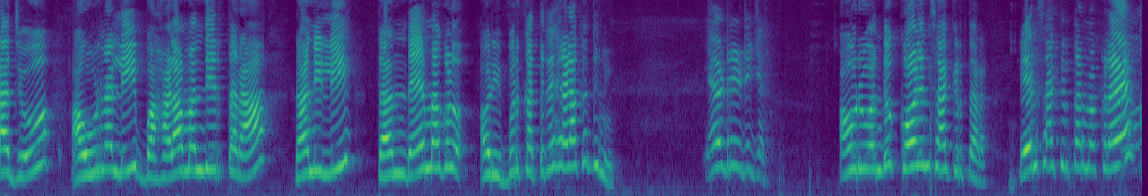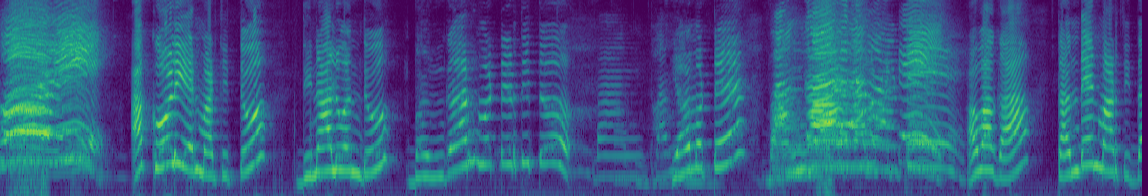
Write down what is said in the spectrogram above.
ರಾಜು ಆ ಊರಿನಲ್ಲಿ ಬಹಳ ಮಂದಿ ಇರ್ತಾರ. ನಾನಿಲ್ಲಿ ತಂದೆ ಮಗಳು ಅವ್ರಿಬ್ಬರ ಕತೆ ಹೇಳಕತ್ತೀನಿ. ಹೇಳ್ರಿ ಟೀಚರ್. ಅವರು ಒಂದು ಕೋಳಿನ ಸಾಕಿರ್ತಾರ ಏನ್ ಸಾಕಿರ್ತಾರ ಮಕ್ಕಳೇ ಆ ಕೋಳಿ ಏನ್ ಮಾಡ್ತಿತ್ತು? ದಿನಾಲು ಒಂದು ಬಂಗಾರದ ಮೊಟ್ಟೆ ಇಡ್ತಿತ್ತು. ಯಾವ ಮೊಟ್ಟೆ. ಅವಾಗ ತಂದೆ ಏನ್ ಮಾಡ್ತಿದ್ದ?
